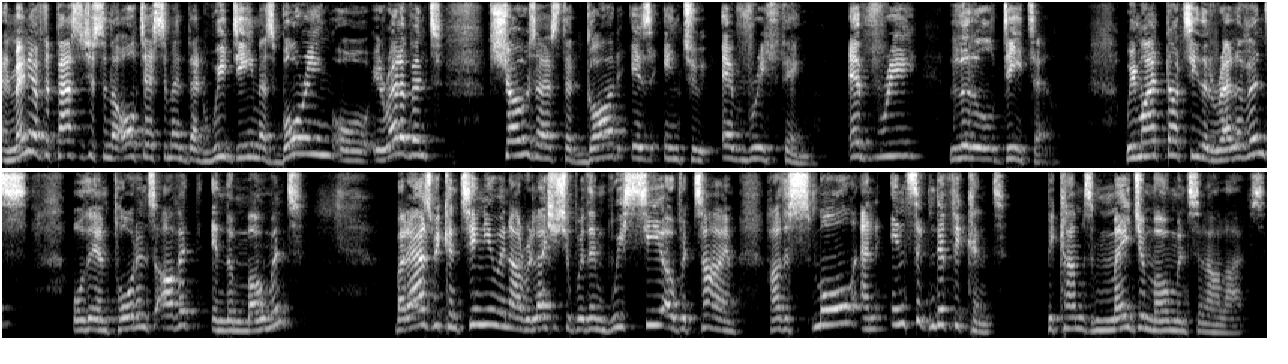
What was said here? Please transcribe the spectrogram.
And many of the passages in the Old Testament that we deem as boring or irrelevant shows us that God is into everything, every little detail. We might not see the relevance or the importance of it in the moment, but as we continue in our relationship with Him, we see over time how the small and insignificant becomes major moments in our lives.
